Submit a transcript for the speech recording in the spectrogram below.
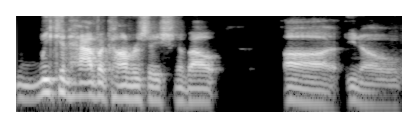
we can have a conversation about uh, you know,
